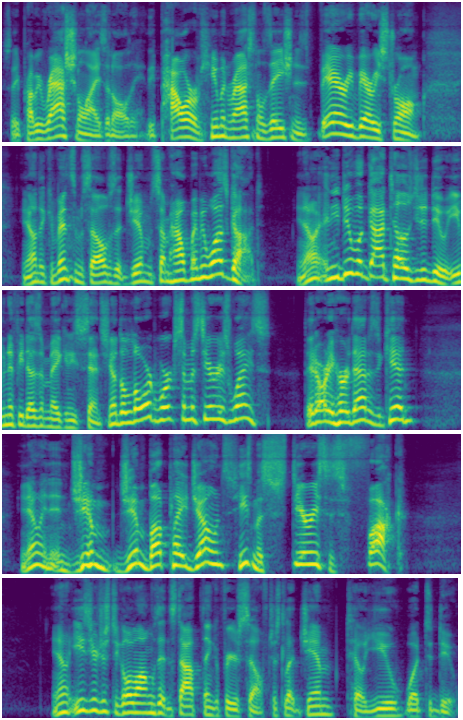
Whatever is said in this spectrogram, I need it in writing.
So they probably rationalize it all. The power of human rationalization is very, very strong. You know, they convinced themselves that Jim somehow maybe was God. You know, and you do what God tells you to do, even if he doesn't make any sense. You know, the Lord works in mysterious ways. They'd already heard that as a kid. You know, and, and Jim Jim Buttplay Jones, he's mysterious as fuck. You know, easier just to go along with it and stop thinking for yourself. Just let Jim tell you what to do.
